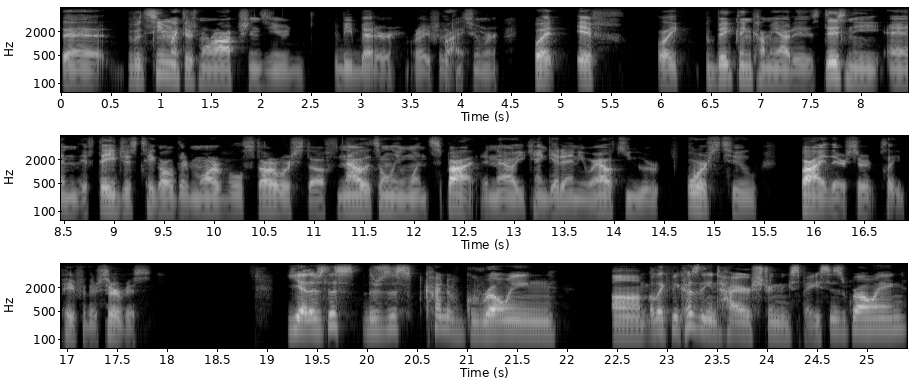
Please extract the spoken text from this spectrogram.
that it would seem like there's more options and you to be better right for the Right. consumer but if like the big thing coming out is disney and if they just take all their marvel star wars stuff now it's only one spot and now you can't get it anywhere else you're forced to buy their ser- pay for their service Yeah, there's this there's this kind of growing, um, like because the entire streaming space is growing.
